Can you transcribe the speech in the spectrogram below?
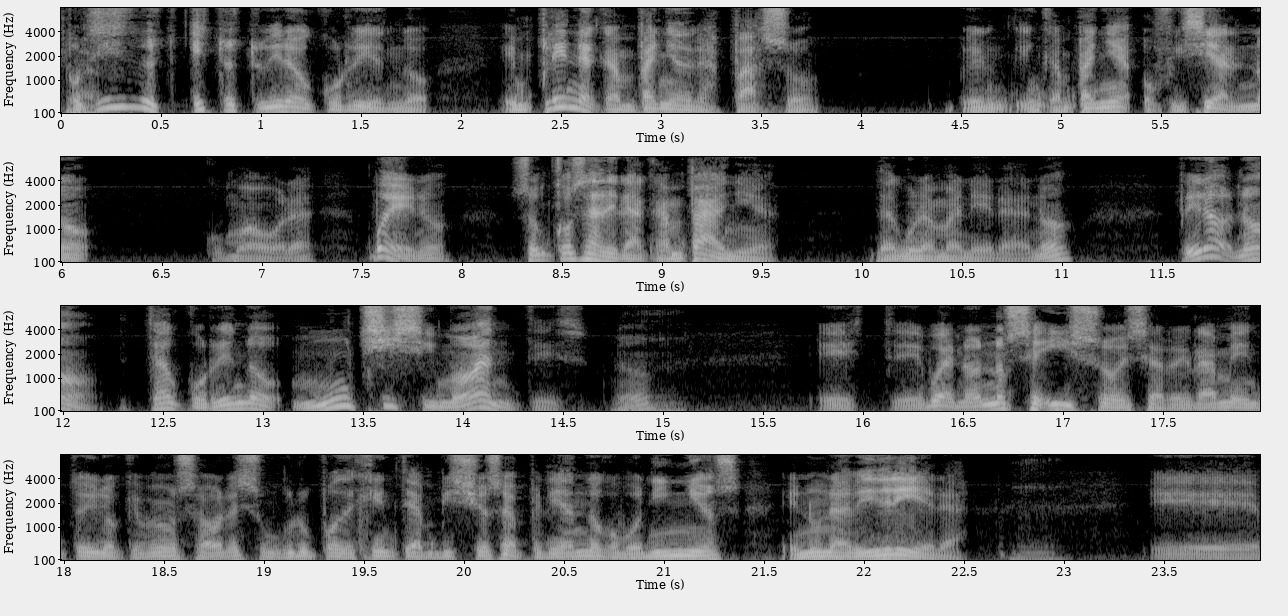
Porque si esto, esto estuviera ocurriendo en plena campaña de las PASO, en, en campaña oficial, no como ahora, bueno, son cosas de la campaña, de alguna manera, ¿no? Pero no, está ocurriendo muchísimo antes, ¿no? Este, bueno, no se hizo ese reglamento y lo que vemos ahora es un grupo de gente ambiciosa peleando como niños en una vidriera. Eh,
